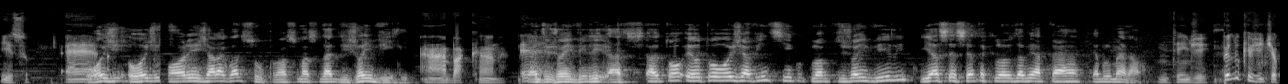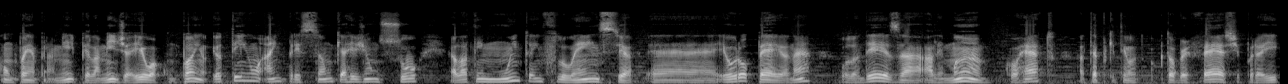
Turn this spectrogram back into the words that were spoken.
Isso. É... Hoje, hoje moro em Jaraguá do Sul, próximo à cidade de Joinville. Ah, bacana. É. Entre Joinville, eu tô, eu tô hoje a 25 quilômetros de Joinville e a 60 quilômetros da minha terra, que é Blumenau. Entendi. Pelo que a gente acompanha para mim, pela mídia, eu acompanho, eu tenho a impressão que a região sul ela tem muita influência é, europeia, né? Holandesa, alemã, correto? Até porque tem o Oktoberfest por aí.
